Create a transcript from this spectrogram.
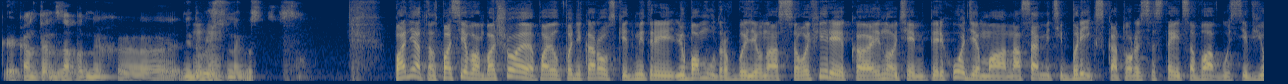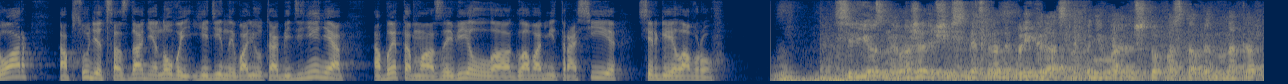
контент западных недружественных mm-hmm. государств. Понятно. Спасибо вам большое. Павел Паникоровский, Дмитрий Любомудров были у нас в эфире. К иной теме переходим. А на саммите БРИКС, который состоится в августе в ЮАР, обсудят создание новой единой валюты объединения. Об этом а, заявил а, глава МИД России Сергей Лавров. Серьезные, уважающие себя страны прекрасно понимают, что поставлено на карту.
